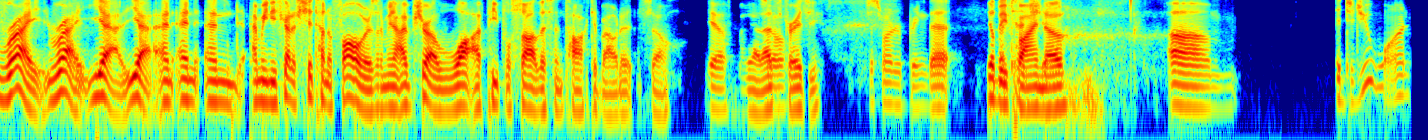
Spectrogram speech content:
Right, right, yeah, yeah, and and and I mean, he's got a shit ton of followers. I mean, I'm sure a lot of people saw this and talked about it. So Yeah, yeah, that's So- crazy. just wanted to bring that. He'll be fine though. Um, did you want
